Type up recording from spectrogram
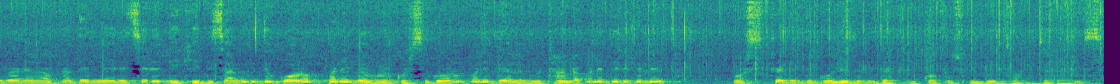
এবার আমি আপনাদের নেড়ে চেড়ে দেখিয়ে দিচ্ছি। আমি কিন্তু গরম পানি ব্যবহার করছি। গরম পানি দেওয়া লাগবে। ঠান্ডা পানি দিলে গেলে ওটসটা কিন্তু গলে যাবে। দেখেন কত সুন্দর ঝরঝরা হয়েছে।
